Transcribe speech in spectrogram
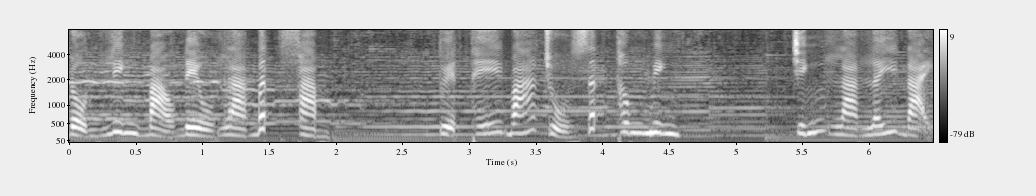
độn linh bảo đều là bất phàm. Tuyệt thế bá chủ rất thông minh. Chính là lấy đại,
